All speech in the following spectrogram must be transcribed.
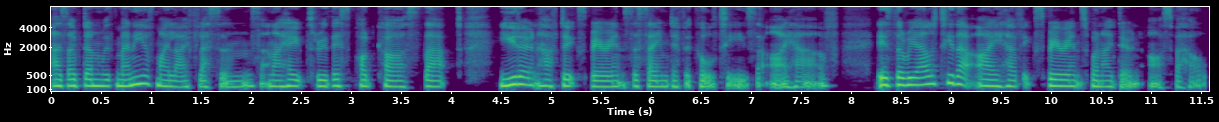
as I've done with many of my life lessons, and I hope through this podcast that you don't have to experience the same difficulties that I have, is the reality that I have experienced when I don't ask for help.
